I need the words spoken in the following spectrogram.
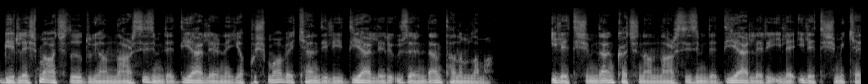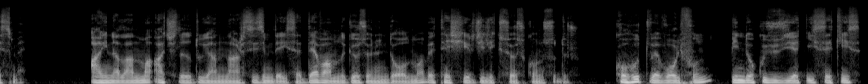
Birleşme açlığı duyan narsizmde diğerlerine yapışma ve kendiliği diğerleri üzerinden tanımlama. İletişimden kaçınan narsizmde diğerleri ile iletişimi kesme. Aynalanma açlığı duyan narsizmde ise devamlı göz önünde olma ve teşhircilik söz konusudur. Kohut ve Wolf'un 1978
